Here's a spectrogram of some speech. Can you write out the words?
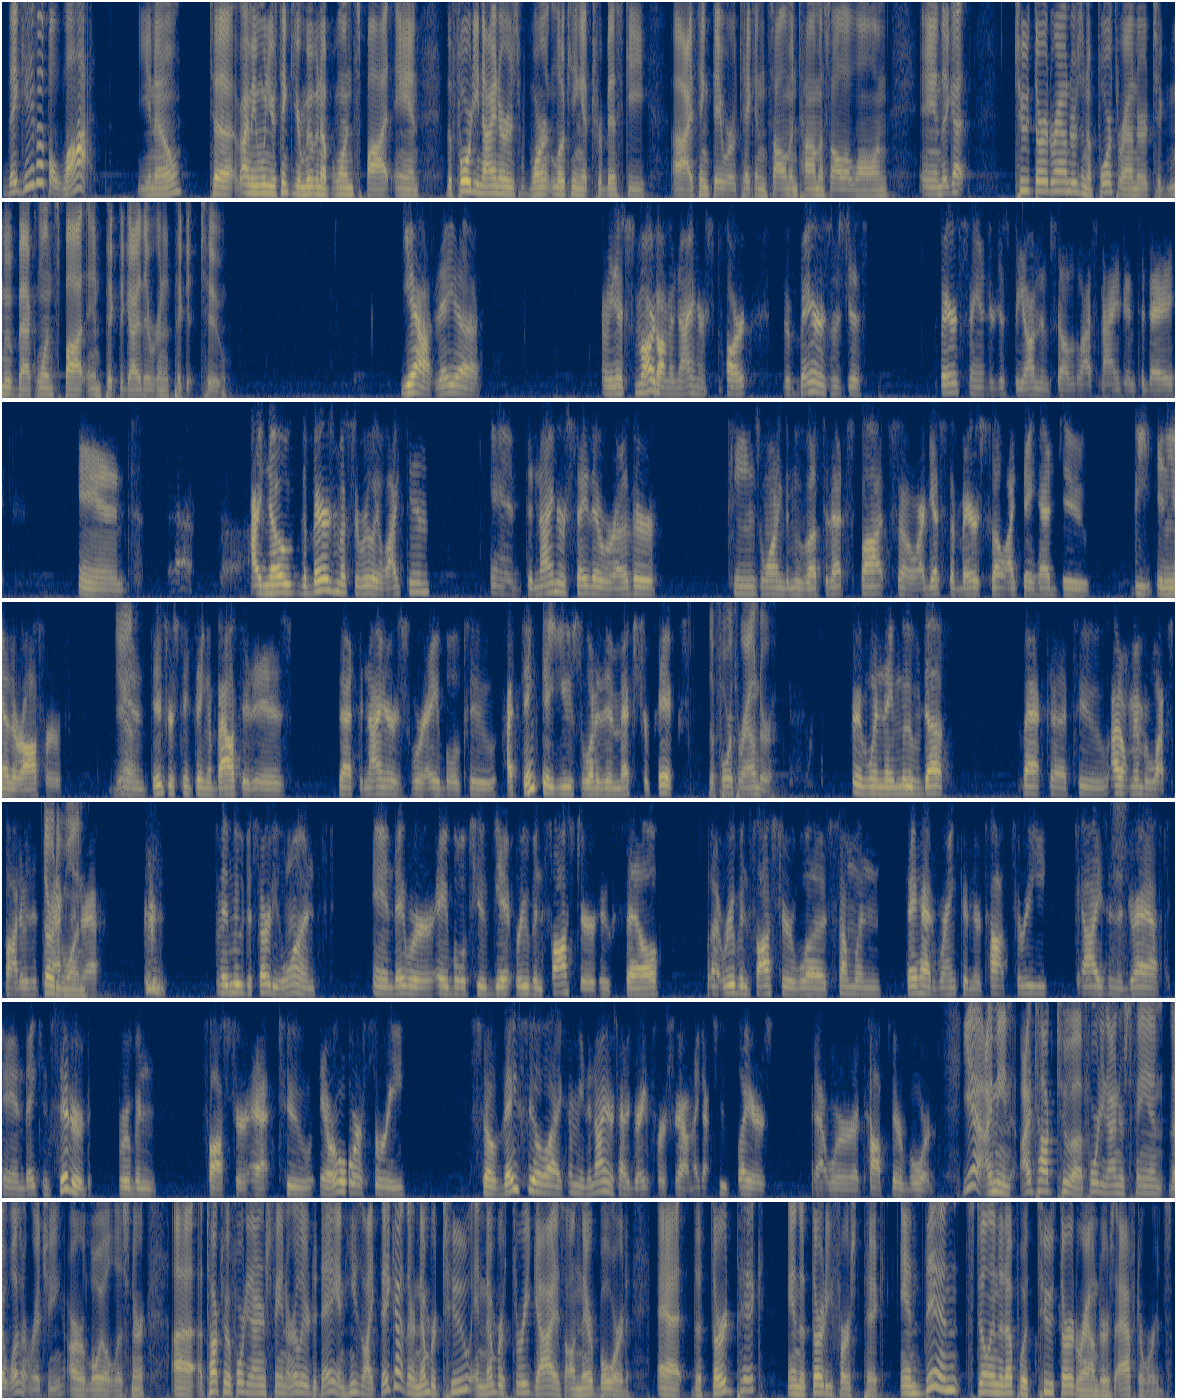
they gave up a lot, you know, to I mean when you're thinking you're moving up one spot and the 49ers weren't looking at Trubisky. Uh, I think they were taking Solomon Thomas all along and they got two third rounders and a fourth rounder to move back one spot and pick the guy they were going to pick at 2. Yeah, they uh I mean, it's smart on the Niners part. The Bears was just Bears fans are just beyond themselves last night and today and I know the Bears must have really liked him, and the Niners say there were other teams wanting to move up to that spot, so I guess the Bears felt like they had to beat any other offer. Yeah. And the interesting thing about it is that the Niners were able to, I think they used one of them extra picks. The fourth rounder. When they moved up back uh, to, I don't remember what spot it was. At 31. Draft. they moved to 31, and they were able to get Reuben Foster, who fell. But Reuben Foster was someone they had ranked in their top three guys in the draft, and they considered Reuben Foster at two or, or three. So they feel like, I mean, the Niners had a great first round. They got two players that were atop their board. Yeah, I mean, I talked to a 49ers fan that wasn't Richie, our loyal listener. Uh, I talked to a 49ers fan earlier today, and he's like, they got their number two and number three guys on their board at the third pick and the 31st pick, and then still ended up with two third rounders afterwards.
